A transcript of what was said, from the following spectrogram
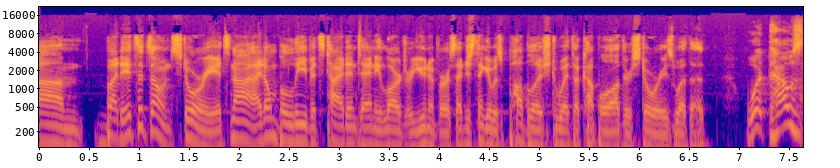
Um, but it's its own story. It's not. I don't believe it's tied into any larger universe. I just think it was published with a couple other stories with it. What? How's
